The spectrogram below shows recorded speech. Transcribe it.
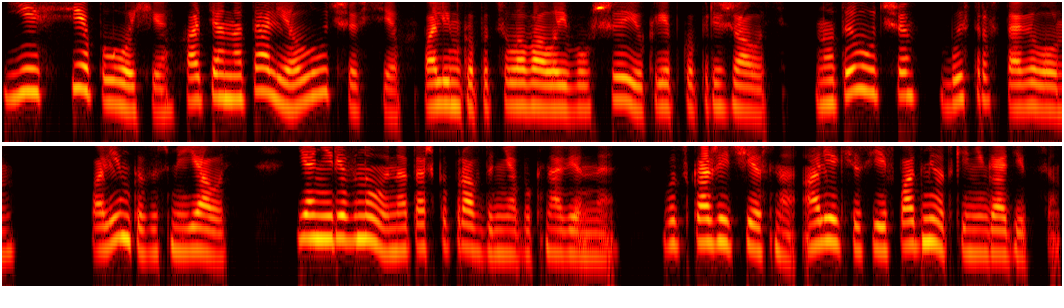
Ей все плохи, хотя Наталья лучше всех. Полинка поцеловала его в шею, крепко прижалась. Но ты лучше, быстро вставил он. Полинка засмеялась. Я не ревную, Наташка правда необыкновенная. Вот скажи честно, Алексис ей в подметке не годится.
